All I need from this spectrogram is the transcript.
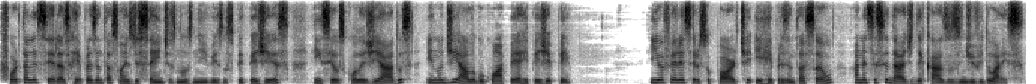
fortalecer as representações discentes nos níveis dos PPGs, em seus colegiados e no diálogo com a PRPGP, e oferecer suporte e representação à necessidade de casos individuais.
